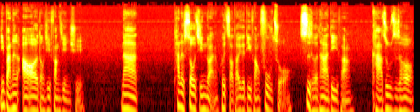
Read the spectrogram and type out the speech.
你把那个凹凹的东西放进去，那它的受精卵会找到一个地方附着，适合它的地方卡住之后，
